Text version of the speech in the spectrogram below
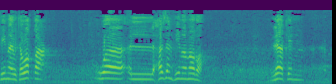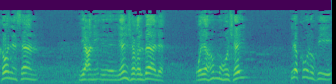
فيما يتوقع والحزن فيما مضى. لكن كون الإنسان يعني ينشغل باله ويهمه شيء يكون في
